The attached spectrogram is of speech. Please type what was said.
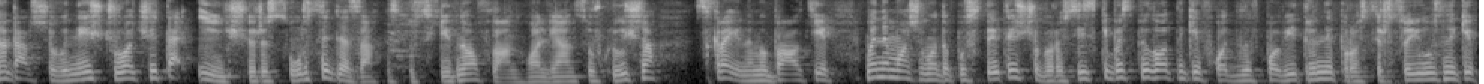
надавши винищувачі та інші ресурси для захисту східного флангу альянсу, включно з країнами Балтії. Ми не можемо допустити, щоб російські безпілотники входили в повітряний простір союзників.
